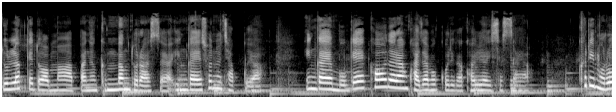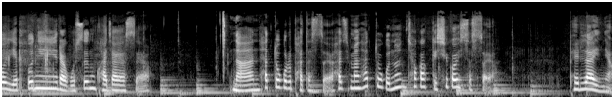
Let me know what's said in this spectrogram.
놀랍게도 엄마와 아빠는 금방 돌아왔어요. 인가의 손을 잡고요. 인가의 목에 커다란 과자 목걸이가 걸려 있었어요. 크림으로 예쁜이라고 쓴 과자였어요. 난 핫도그를 받았어요. 하지만 핫도그는 차갑게 식어 있었어요. 벨라 인형.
